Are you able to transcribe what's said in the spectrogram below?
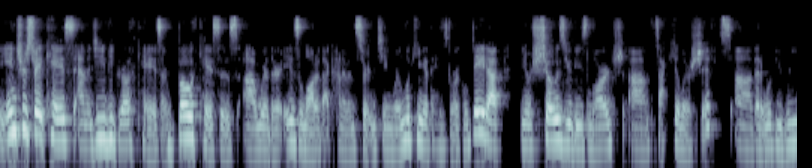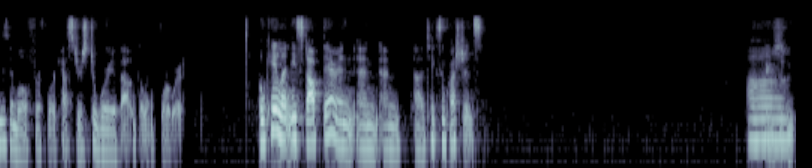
the interest rate case and the GDP growth case are both cases uh, where there is a lot of that kind of uncertainty. And we're looking at the historical data, you know, shows you these large um, secular shifts uh, that it would be reasonable for forecasters to worry about going forward. Okay, let me stop there and, and, and uh, take some questions. Um,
